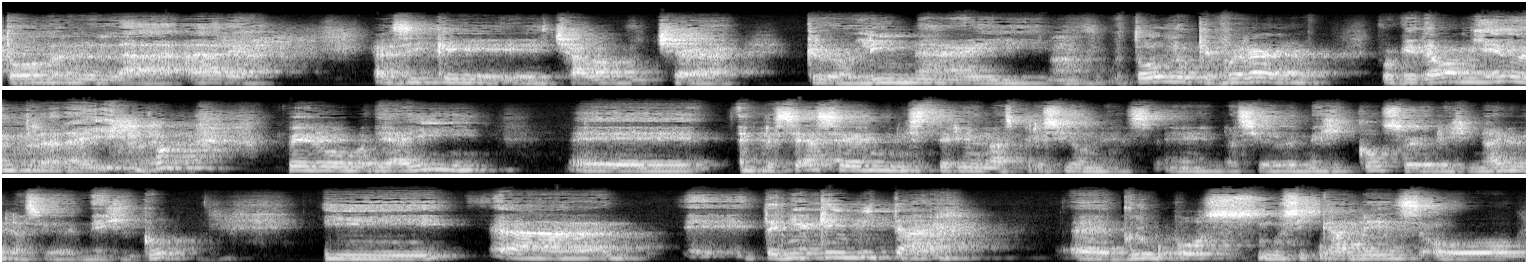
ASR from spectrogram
toda la área. Así que echaba mucha creolina y todo lo que fuera, porque daba miedo entrar ahí. Pero de ahí eh, empecé a hacer ministerio en las prisiones en la Ciudad de México. Soy originario de la Ciudad de México y uh, tenía que invitar eh, grupos musicales o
